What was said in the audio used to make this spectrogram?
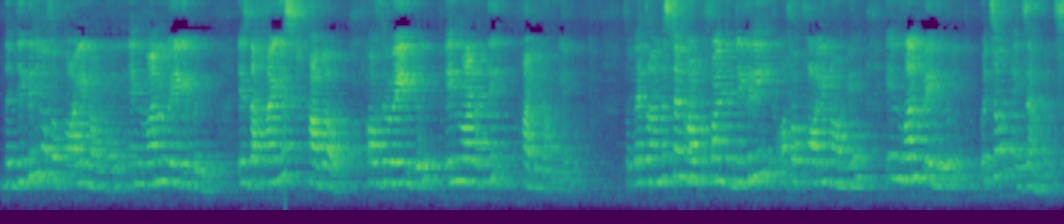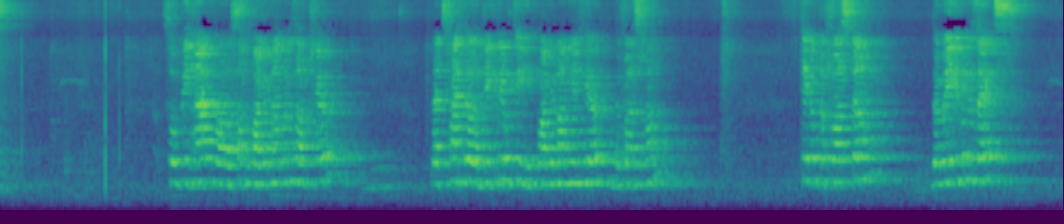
The degree of a polynomial in one variable is the highest power of the variable in one of the polynomial. So let's understand how to find the degree of a polynomial in one variable with some examples. So we have uh, some polynomials out here. Let's find the degree of the polynomial here, the first one. Take up the first term. The variable is x.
